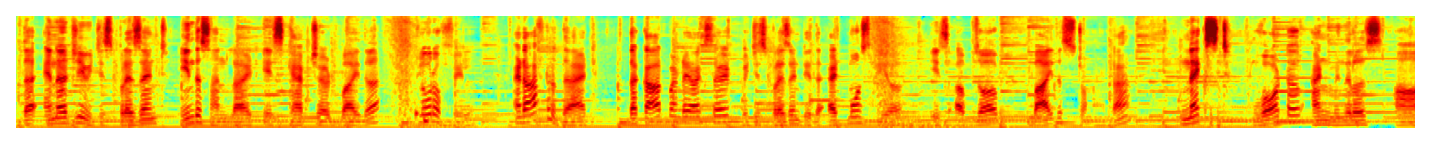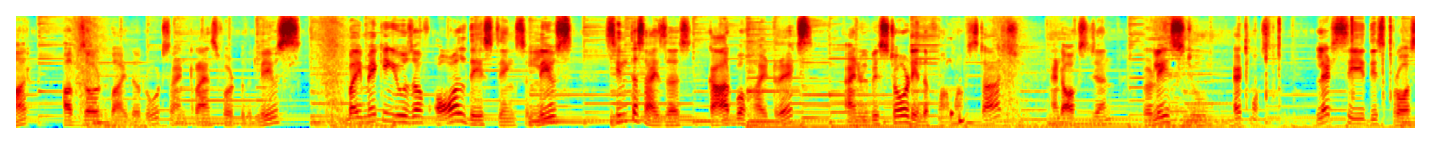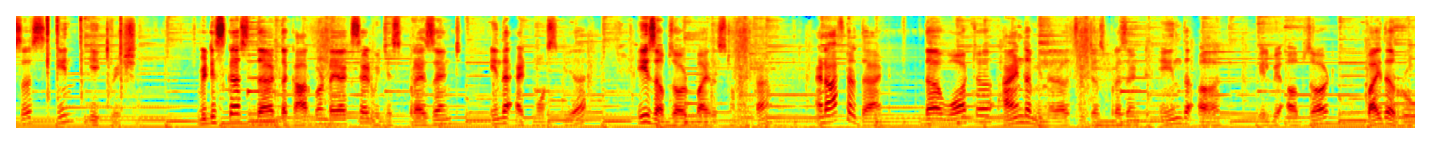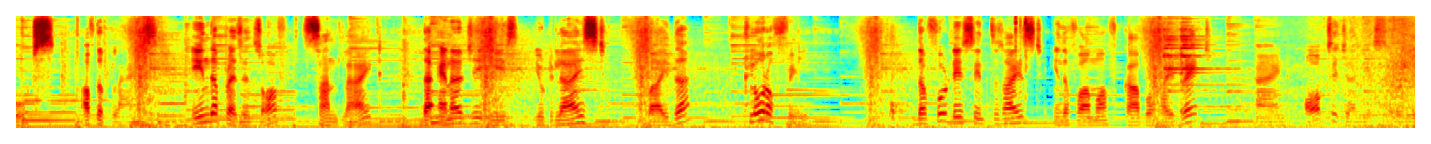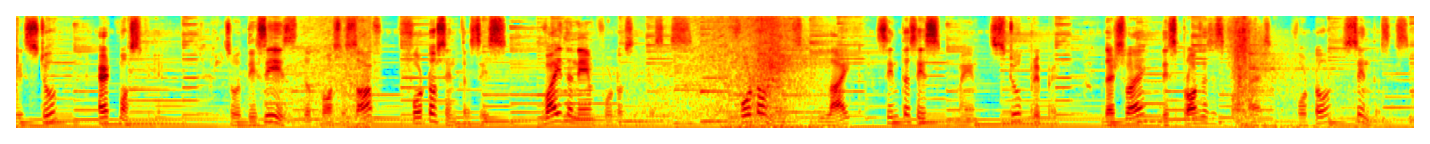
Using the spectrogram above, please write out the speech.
the energy which is present in the sunlight is captured by the chlorophyll and after that the carbon dioxide which is present in the atmosphere is absorbed by the stomata. Next, water and minerals are absorbed by the roots and transferred to the leaves. By making use of all these things, leaves synthesizes carbohydrates and will be stored in the form of starch and oxygen released to atmosphere. Let's see this process in equation. We discussed that the carbon dioxide which is present in the atmosphere is absorbed by the stomata and after that the water and the minerals which is present in the earth will be absorbed by the roots of the plants in the presence of sunlight the energy is utilized by the chlorophyll. The food is synthesized in the form of carbohydrate and oxygen is released to atmosphere. So this is the process of photosynthesis. Why the name photosynthesis? Photo means light synthesis means to prepare. That's why this process is called as photosynthesis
